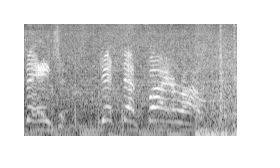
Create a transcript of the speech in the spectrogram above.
There's the agent! Get that fire out!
